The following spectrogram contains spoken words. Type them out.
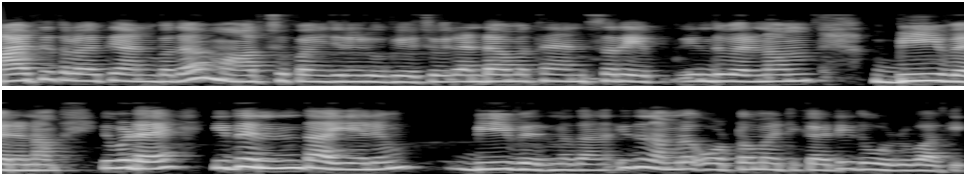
ആയിരത്തി തൊള്ളായിരത്തി അൻപത് മാർച്ച് പതിനഞ്ചിന് രൂപീകരിച്ചു. രണ്ടാമത്തെ ആൻസർ എന്ത് വരണം? ബി വരണം. ഇവിടെ ഇത് എന്തായാലും ബി വരുന്നതാണ്. ഇത് നമ്മൾ ഓട്ടോമാറ്റിക് ആയിട്ട് ഇത് ഒഴിവാക്കി.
